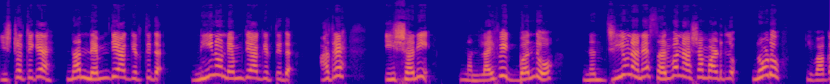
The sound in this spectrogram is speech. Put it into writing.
ಇಷ್ಟೊತ್ತಿಗೆ ನಾನ್ ನೆಮ್ಮದಿಯಾಗಿರ್ತಿದ್ದೆ ನೀನು ನೆಮ್ಮದಿಯಾಗಿರ್ತಿದ್ದೆ ಆದ್ರೆ ಈ ಶನಿ ನನ್ನ ಲೈಫಿಗೆ ಬಂದು ನನ್ನ ಜೀವನನೇ ಸರ್ವನಾಶ ಮಾಡಿದ್ಲು. ನೋಡು, ಇವಾಗ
